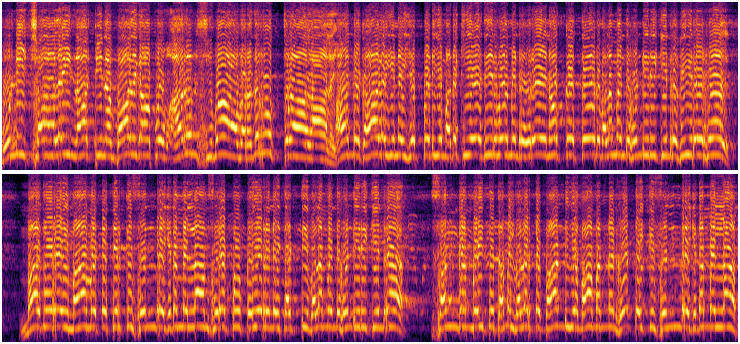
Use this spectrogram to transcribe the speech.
முனிச்சாலை நாட்டின பாதுகாப்போம் அருண் சிவா அவரது ருத்ராலாலை. அந்த காலையினை எப்படியும் அடக்கியே தீர்வோம் என்ற ஒரே நோக்கத்தோடு வலம் வந்து கொண்டிருக்கின்ற வீரர்கள் மதுரை மாவட்டத்திற்கு சென்ற இடமெல்லாம் சிறப்பு பெயரினை தட்டி வலம் வந்து கொண்டிருக்கின்ற சங்கம் வைத்து தமிழ் வளர்த்த பாண்டிய மாமன்னன் கோட்டைக்கு சென்ற இடமெல்லாம்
